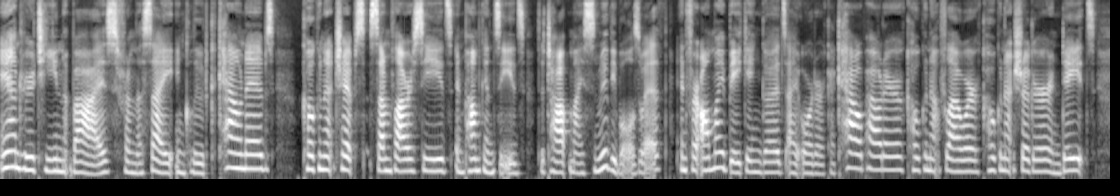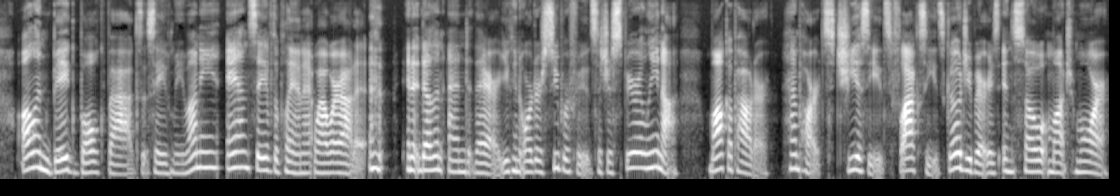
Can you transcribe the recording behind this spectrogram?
and routine buys from the site include cacao nibs, coconut chips, sunflower seeds, and pumpkin seeds to top my smoothie bowls with. And for all my baking goods, I order cacao powder, coconut flour, coconut sugar, and dates, all in big bulk bags that save me money and save the planet while we're at it. and it doesn't end there. You can order superfoods such as spirulina, maca powder, hemp hearts, chia seeds, flax seeds, goji berries, and so much more,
